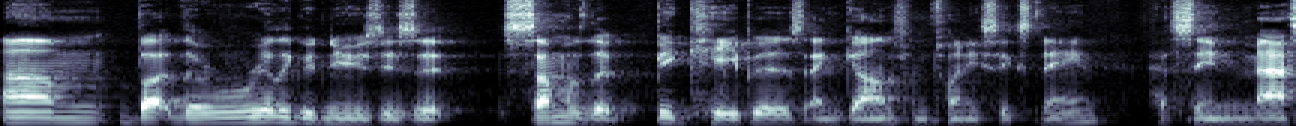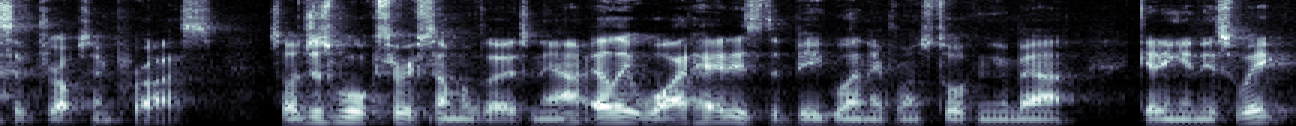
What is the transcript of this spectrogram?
Um, but the really good news is that some of the big keepers and guns from 2016 have seen massive drops in price. So I'll just walk through some of those now. Elliott Whitehead is the big one everyone's talking about getting in this week.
